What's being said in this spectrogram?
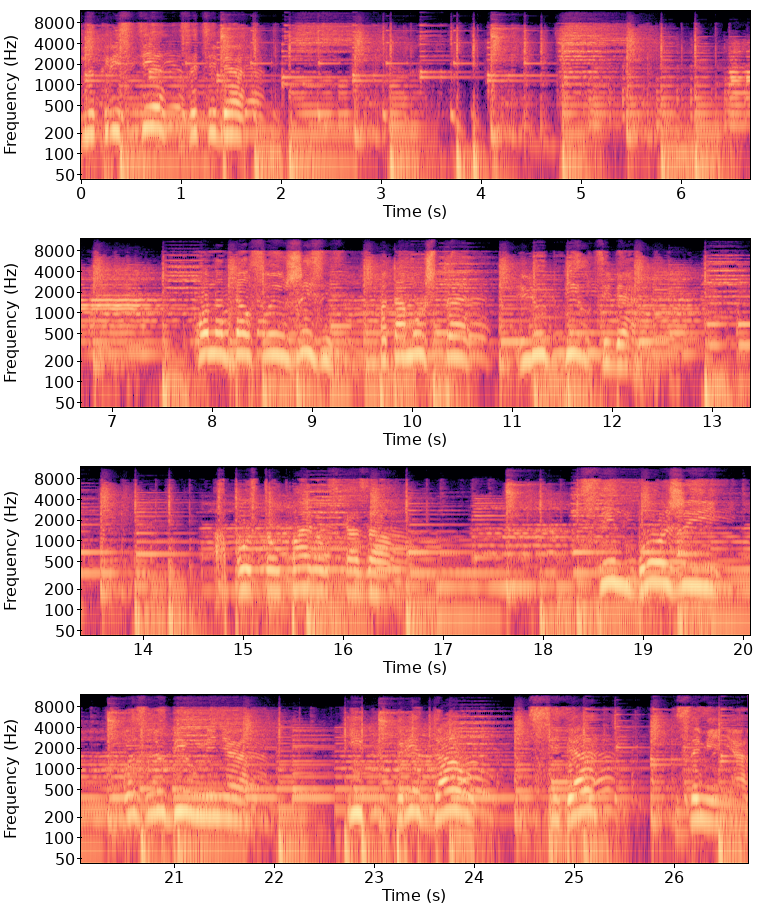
на кресте за тебя? Он отдал свою жизнь, потому что любил тебя. Апостол Павел сказал, Сын Божий возлюбил меня и предал себя за меня.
